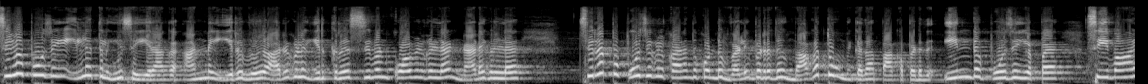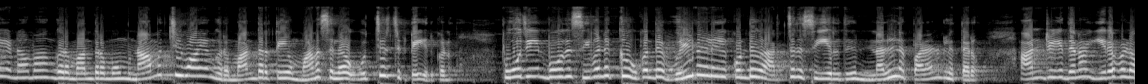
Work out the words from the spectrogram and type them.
சிவ பூஜையை இல்லத்திலையும் செய்யறாங்க. அன்னை இரவு அருகில் இருக்கிற சிவன் கோவில்கள்ல நடைகள்ல சிறப்பு பூஜைகள் கலந்து கொண்டு வழிபடுறது மகத்துவம் மிக்கதா பார்க்கப்படுது. இந்த பூஜை எப்ப? சிவாய நமங்கிற மந்திரமும் நமச்சிவாயங்கிற மந்திரத்தையும் மனசுல உச்சரிச்சுக்கிட்டே இருக்கணும். பூஜையின் போது சிவனுக்கு உகந்த வில்வேலையை கொண்டு அர்ச்சனை செய்யறது நல்ல பலன்களை தரும். அன்றைய தினம் இரவுல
